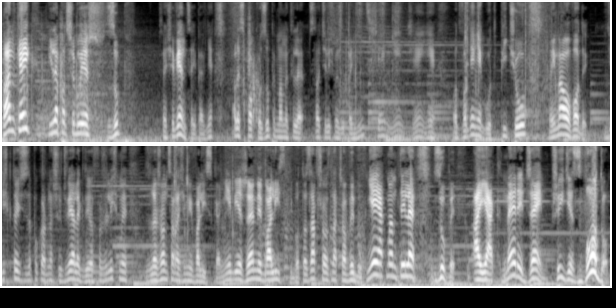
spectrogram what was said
Pancake? Ile potrzebujesz zup? W sensie więcej pewnie, ale spoko, zupy mamy tyle, straciliśmy zupę, nic się nie dzieje. Odwodnienie, głód, piciu, no i mało wody. Dziś ktoś zapukał naszych drzwi, ale gdy otworzyliśmy, leżąca na ziemi walizka. Nie bierzemy walizki, bo to zawsze oznacza wybuch. Nie jak mam tyle zupy, a jak Mary Jane przyjdzie z wodą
